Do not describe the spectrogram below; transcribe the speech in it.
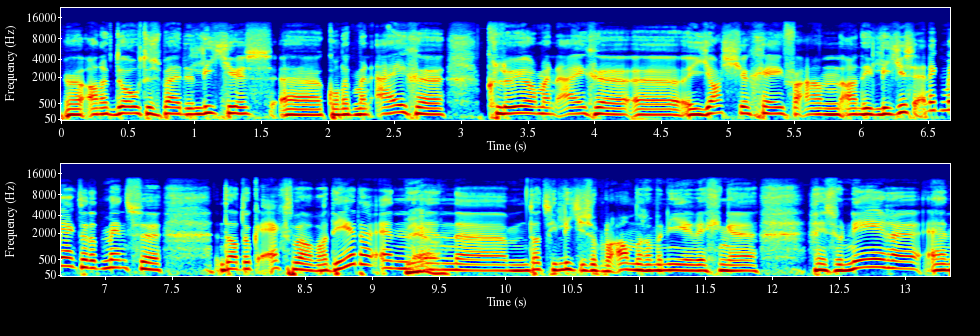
eh, anekdotes bij de liedjes. kon ik mijn eigen kleur, mijn eigen jasje geven aan, aan die liedjes. En ik merkte dat mensen dat ook echt wel waardeerden. En, Ja. en ehm, dat die liedjes op een andere manier weer gingen resoneren. En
